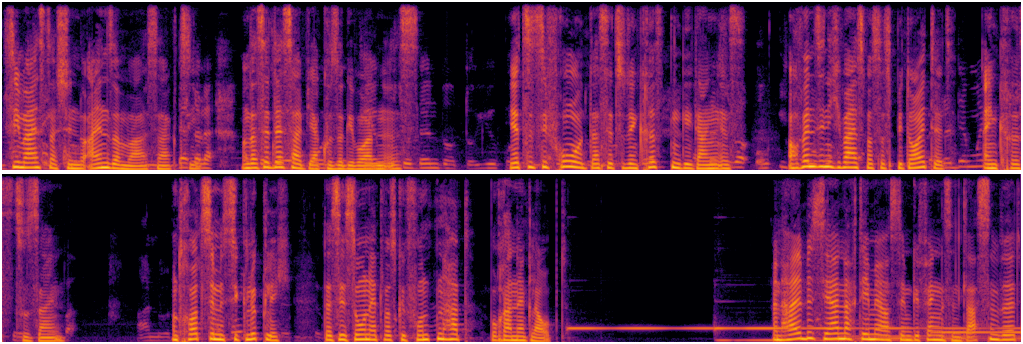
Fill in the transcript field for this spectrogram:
Sie weiß, dass Shindo einsam war, sagt sie, und dass er deshalb Yakuza geworden ist. Jetzt ist sie froh, dass er zu den Christen gegangen ist, auch wenn sie nicht weiß, was es bedeutet, ein Christ zu sein. Und trotzdem ist sie glücklich, dass ihr Sohn etwas gefunden hat, woran er glaubt. Ein halbes Jahr nachdem er aus dem Gefängnis entlassen wird,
